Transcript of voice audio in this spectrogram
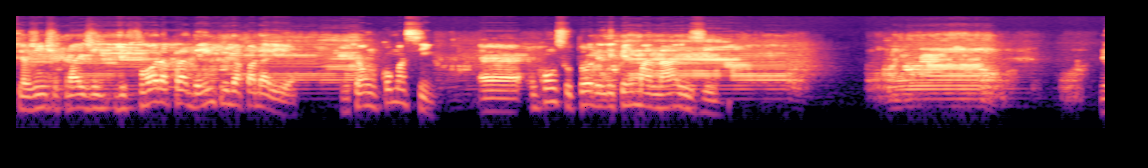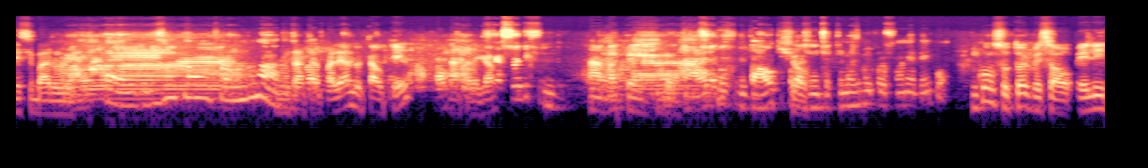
que a gente traz de, de fora para dentro da padaria. Então, como assim? É, um consultor, ele tem uma análise... Esse barulho É, eles não estão falando nada. não tá atrapalhando? Tá ok? Tá, tá legal? Fica só de fundo. Ah, bacana. Tá alto, tá alto pra gente aqui, mas o microfone é bem bom. Um consultor, pessoal, ele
